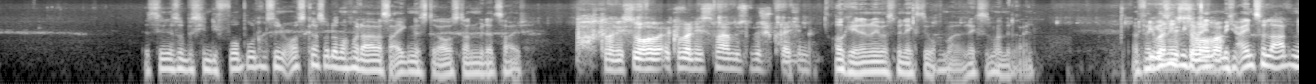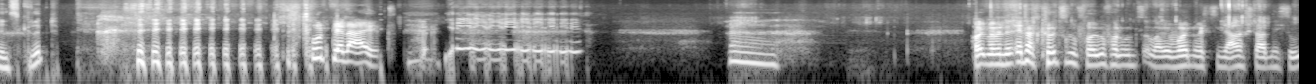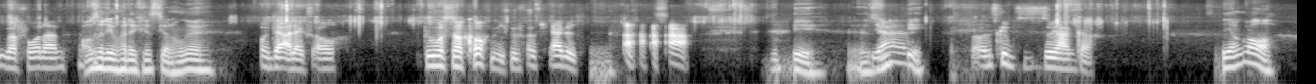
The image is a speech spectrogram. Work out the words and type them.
Das sind ja so ein bisschen die Vorboten zu den Oscars oder machen wir da was eigenes draus dann mit der Zeit? Boah, können wir nicht so, können wir nächstes Mal ein bisschen besprechen. Okay, dann nehmen wir es mir nächste Woche mal, nächstes Mal mit rein. Dann vergesse ich mich, ein, mich einzuladen ins Skript. Es tut mir leid. ja, ja, ja, ja, ja, ja, ja, ja. Heute mal eine etwas kürzere Folge von uns, aber wir wollten euch zum Jahresstart nicht so überfordern. Außerdem hatte Christian Hunger. Und der Alex auch. Du musst noch kochen, ich bin fast fertig. Okay. Äh, Ja. okay. Bei uns gibt es Sojanka. Ja, ja. Ein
